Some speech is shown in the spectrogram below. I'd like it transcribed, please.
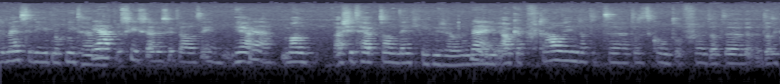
de mensen die het nog niet hebben. Ja, precies. Daar zit al wat in. Ja, Ja. want als je het hebt, dan denk je niet meer zo. Dan ben je, Nee. oh, ik heb er vertrouwen in dat het, eh, dat het komt. Of eh, dat, eh, dat, ik,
